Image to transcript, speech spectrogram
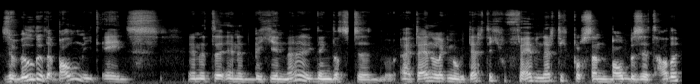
ze wilden de bal niet eens in het, in het begin. Hè. Ik denk dat ze uiteindelijk nog 30 of 35 procent balbezit hadden.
